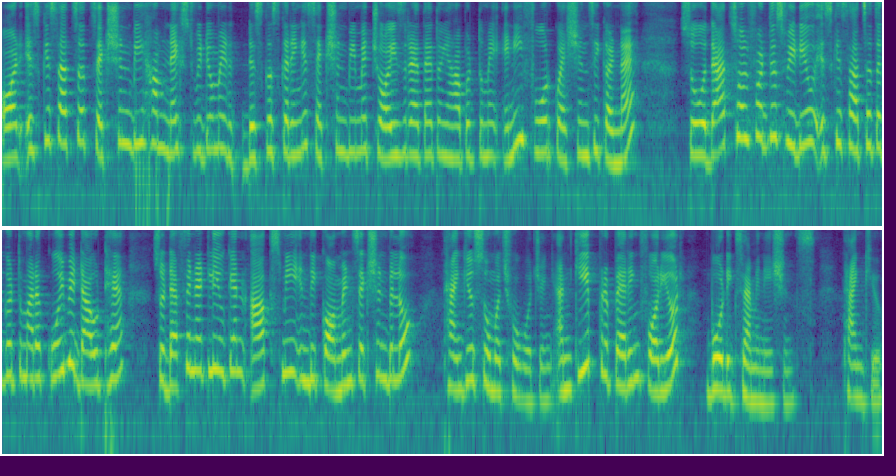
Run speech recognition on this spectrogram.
और इसके साथ साथ सेक्शन बी हम नेक्स्ट वीडियो में डिस्कस करेंगे। सेक्शन बी में चॉइस रहता है तो यहाँ पर तुम्हें एनी फोर क्वेश्चन ही करना है। So that's all for this video इसके साथ साथ अगर तुम्हारा कोई भी डाउट है सो डेफिनेटली यू कैन आक्स me in the comment section below thank you so much for watching and keep preparing for your board examinations thank you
